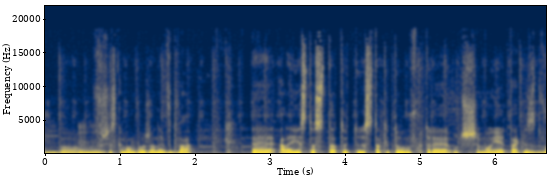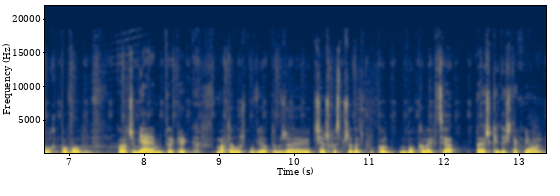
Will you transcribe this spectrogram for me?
bo Mhm. wszystko mam włożone w dwa. E, Ale jest to 100, tytu- 100 tytułów, które utrzymuję tak z dwóch powodów. To Znaczy miałem, tak jak Mateusz mówi o tym, że ciężko sprzedać, bo kolekcja, też kiedyś tak miałem.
